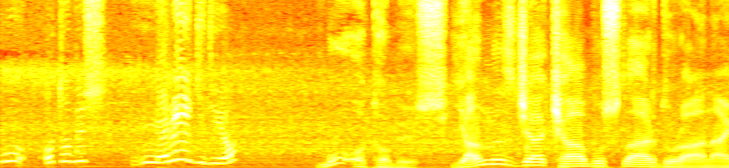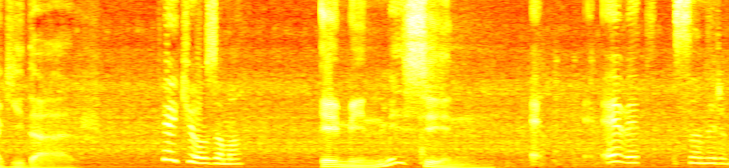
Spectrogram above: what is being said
Bu otobüs nereye gidiyor? Bu otobüs yalnızca kabuslar durağına gider. Peki o zaman. Emin misin? Evet, sanırım.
